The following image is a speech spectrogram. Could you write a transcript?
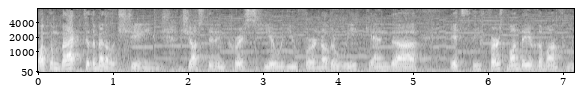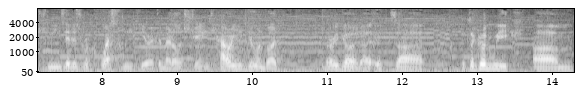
Welcome back to the Metal Exchange. Justin and Chris here with you for another week, and uh, it's the first Monday of the month, which means it is request week here at the Metal Exchange. How are you doing, bud? Very good. Uh, it's uh, it's a good week, um,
